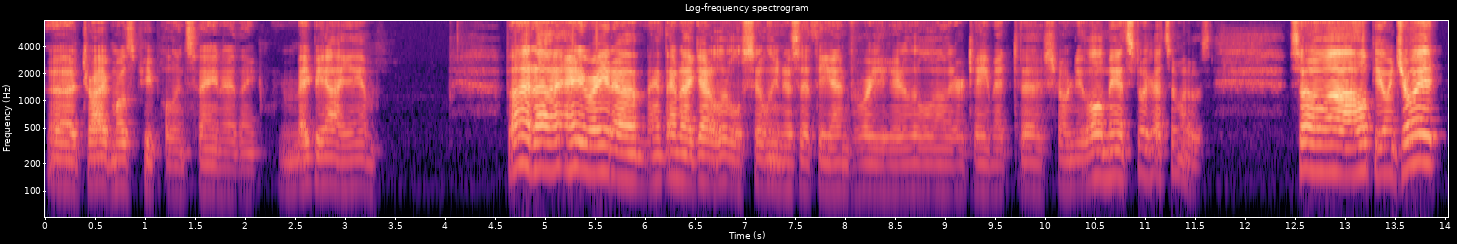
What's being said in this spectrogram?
Uh, drive most people insane, I think. Maybe I am. But uh, at any rate, uh, and then I got a little silliness at the end for you here, a little entertainment, uh, showing you the old man still got some moves. So uh, I hope you enjoy it.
